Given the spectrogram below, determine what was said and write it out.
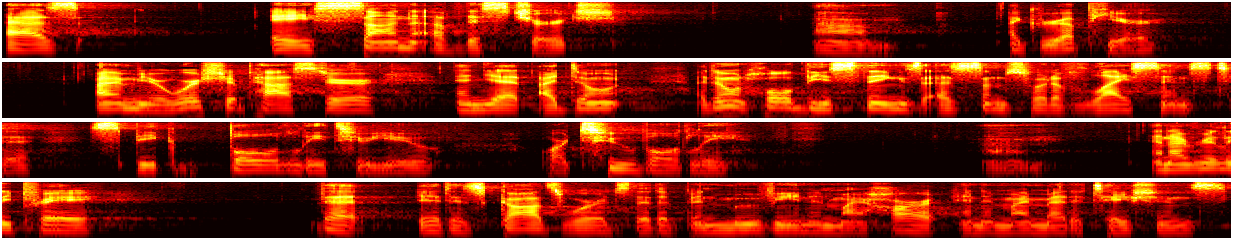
As a son of this church, um, I grew up here. I'm your worship pastor, and yet I don't, I don't hold these things as some sort of license to speak boldly to you or too boldly. Um, and I really pray that it is God's words that have been moving in my heart and in my meditations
